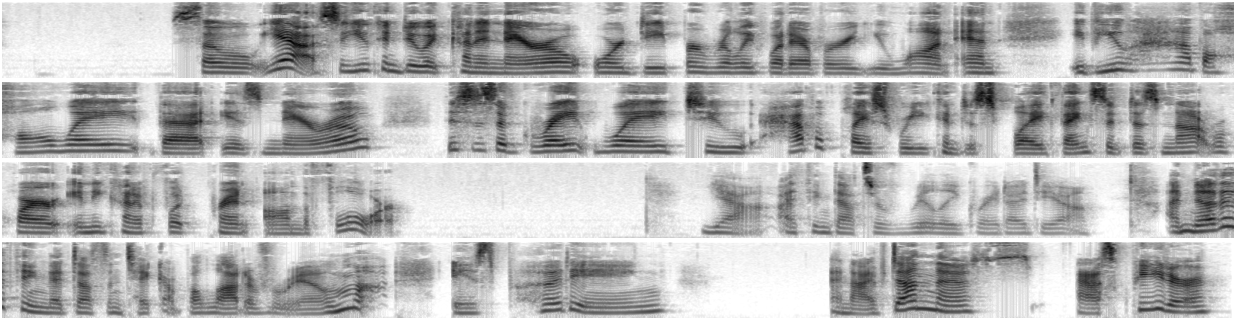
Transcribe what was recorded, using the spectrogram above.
So yeah, so you can do it kind of narrow or deeper, really whatever you want. And if you have a hallway that is narrow, this is a great way to have a place where you can display things. It does not require any kind of footprint on the floor. Yeah, I think that's a really great idea. Another thing that doesn't take up a lot of room is putting, and I've done this, ask Peter,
